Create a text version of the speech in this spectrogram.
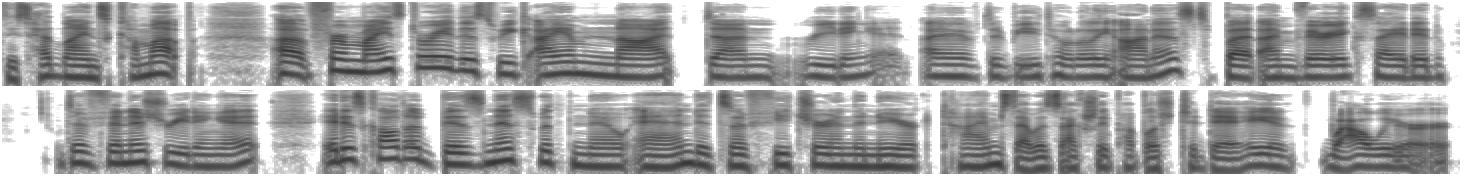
these headlines come up, uh, for my story this week, I am not done reading it. I have to be totally honest, but I'm very excited to finish reading it. It is called A Business with No End. It's a feature in the New York Times that was actually published today while we were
